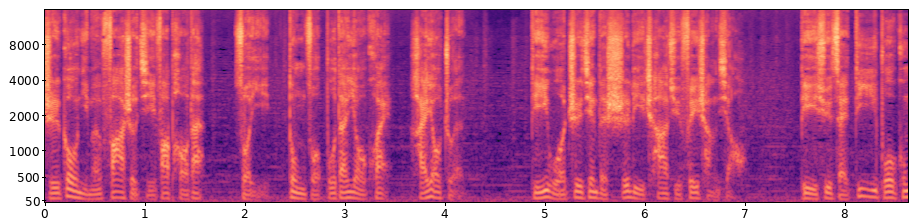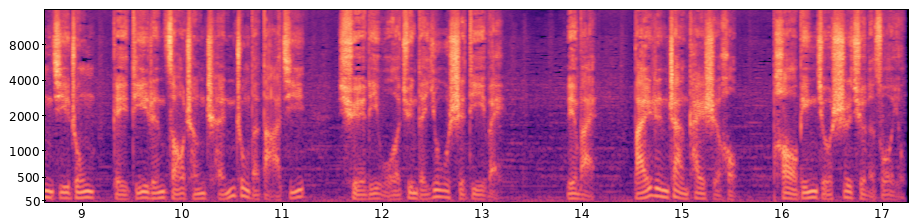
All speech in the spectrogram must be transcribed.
只够你们发射几发炮弹。所以动作不但要快，还要准。敌我之间的实力差距非常小，必须在第一波攻击中给敌人造成沉重的打击，确立我军的优势地位。另外。”白刃战开始后，炮兵就失去了作用，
